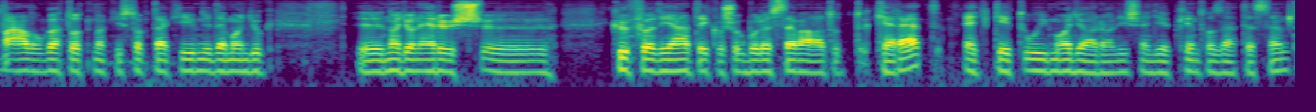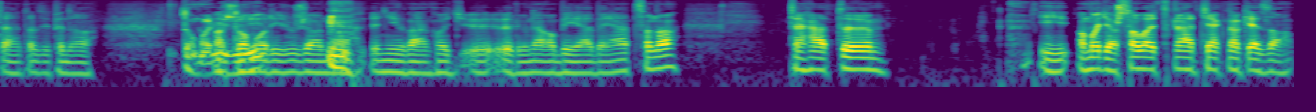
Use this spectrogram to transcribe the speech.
válogatottnak is szokták hívni, de mondjuk nagyon erős külföldi játékosokból összevállalatott keret, egy-két új magyarral is egyébként hozzáteszem, tehát azért például a Tomori, a Tomori Zsuzsanna nyilván, hogy örülne a BL-be játszana. Tehát a magyar szabadkártyáknak ez a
